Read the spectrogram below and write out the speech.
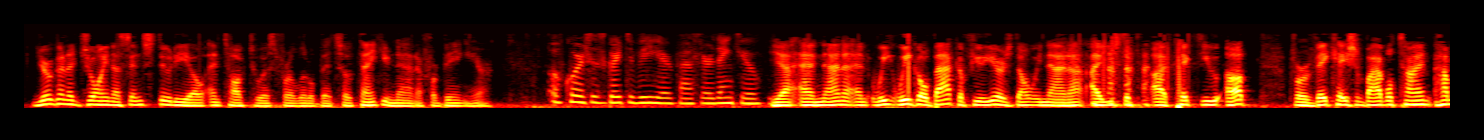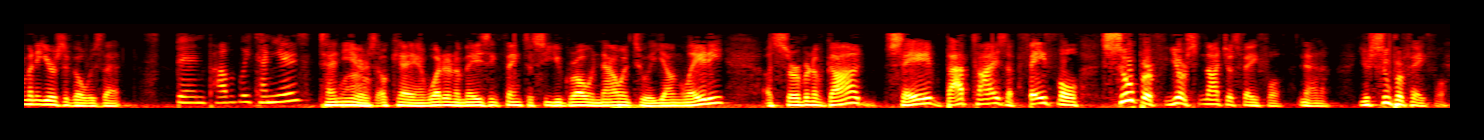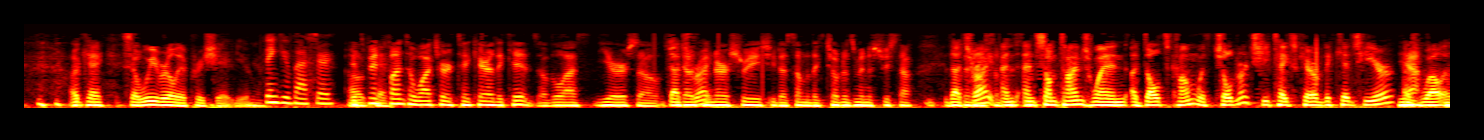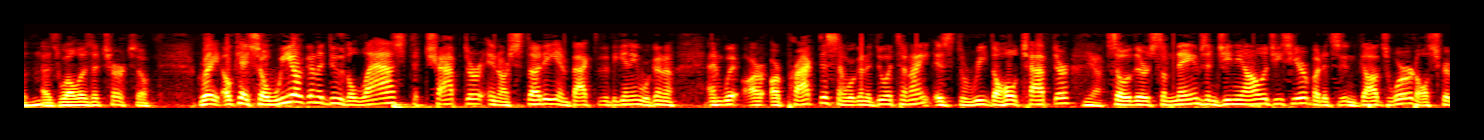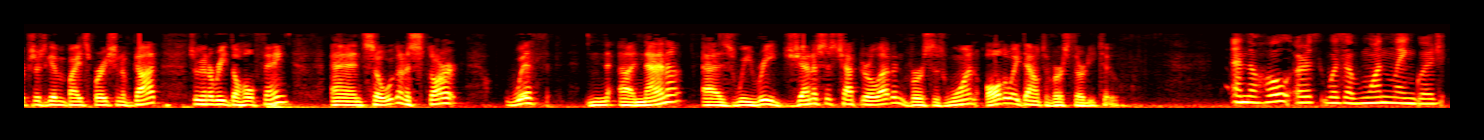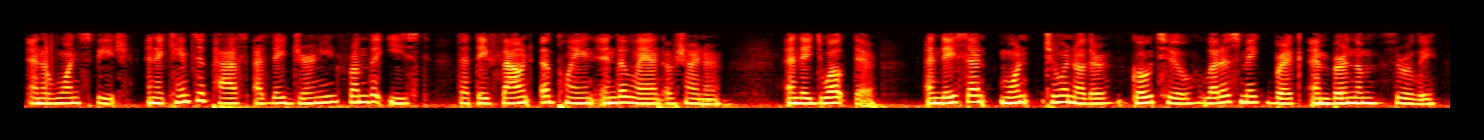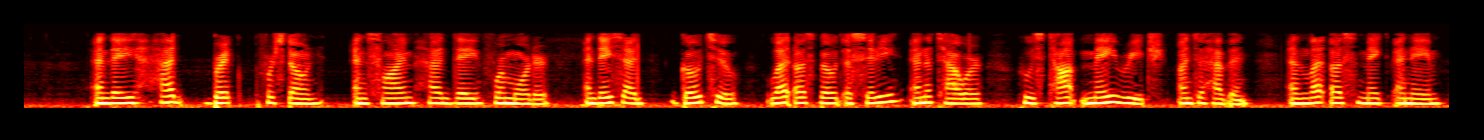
you're going to join us in studio and talk to us for a little bit. So thank you, Nana, for being here. Of course, it's great to be here, Pastor. Thank you. Yeah, and Nana, and we, we go back a few years, don't we, Nana? I used to I picked you up for vacation Bible time. How many years ago was that? Been probably 10 years. Ten Wow. years, okay, and what an amazing thing to see you grow and now into a young lady, a servant of God, saved, baptized, a faithful, super. You're not just faithful, Nana. You're super faithful. Okay, so we really appreciate you. Thank you, Pastor. It's Okay. been fun to watch her take care of the kids over the last year or so. She That's does right. the nursery. She does some of the children's ministry stuff. That's right. awesome And and sometimes when adults come with children, she takes care of the kids here Yeah. as well Mhm. as well as at church. So great. Okay, so we are going to do the last chapter in our study and back to the beginning. We're going to and we, our our practice and we're going to do it tonight is to read the whole chapter. Yeah. So there's some names and genealogies here, but it's in God's word. All scripture is given by inspiration of God. So we're going to read the whole thing. And so we're going to start with uh, Nana as we read Genesis chapter 11 verses 1 all the way down to verse 32. And the whole earth was of one language and of one speech. And it came to pass as they journeyed from the east that they found a plain in the land of Shinar. And they dwelt there. And they said one to another, Go to, let us make brick and burn them thoroughly. And they had brick for stone, and slime had they for mortar. And they said, Go to, let us build a city and a tower, whose top may reach unto heaven, and let us make a name,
